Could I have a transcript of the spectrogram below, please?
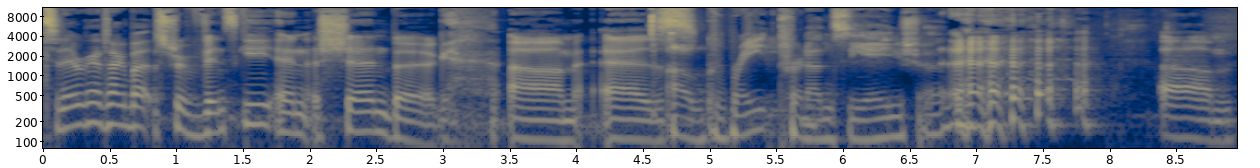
Today we're going to talk about Stravinsky and Schoenberg um, as Oh, great pronunciation. um,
